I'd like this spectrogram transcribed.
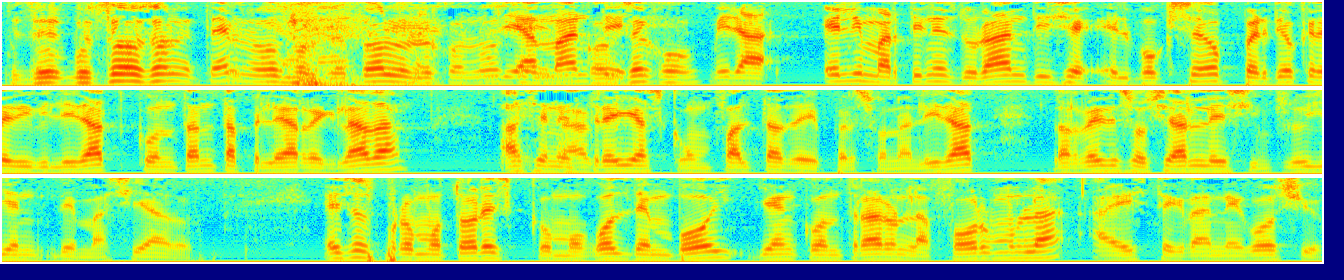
Pues, de- pues todos son eternos porque todos los reconoce el Diamante. consejo. Mira, Eli Martínez Durán dice, el boxeo perdió credibilidad con tanta pelea arreglada, hacen Exacto. estrellas con falta de personalidad, las redes sociales influyen demasiado. Esos promotores como Golden Boy ya encontraron la fórmula a este gran negocio.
